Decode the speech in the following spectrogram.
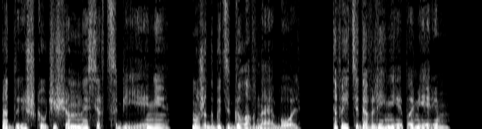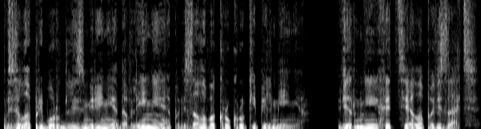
Одышка, учащенное сердцебиение, может быть, головная боль. Давайте давление померим. Взяла прибор для измерения давления, повязала вокруг руки пельменя. Вернее, хотела повязать,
